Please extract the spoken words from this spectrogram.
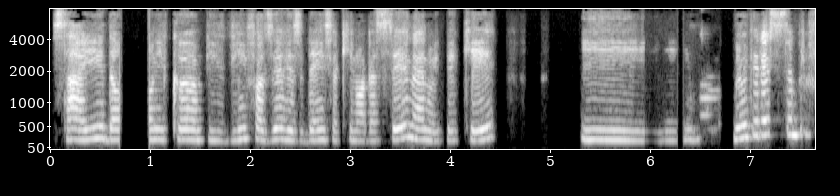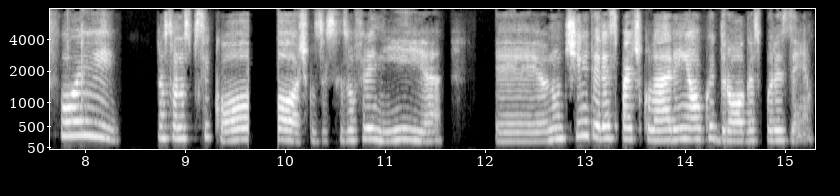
saí da Unicamp e vim fazer a residência aqui no HC, né, no IPQ. E meu interesse sempre foi transtornos psicóticos, esquizofrenia. É, eu não tinha interesse particular em álcool e drogas, por exemplo.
